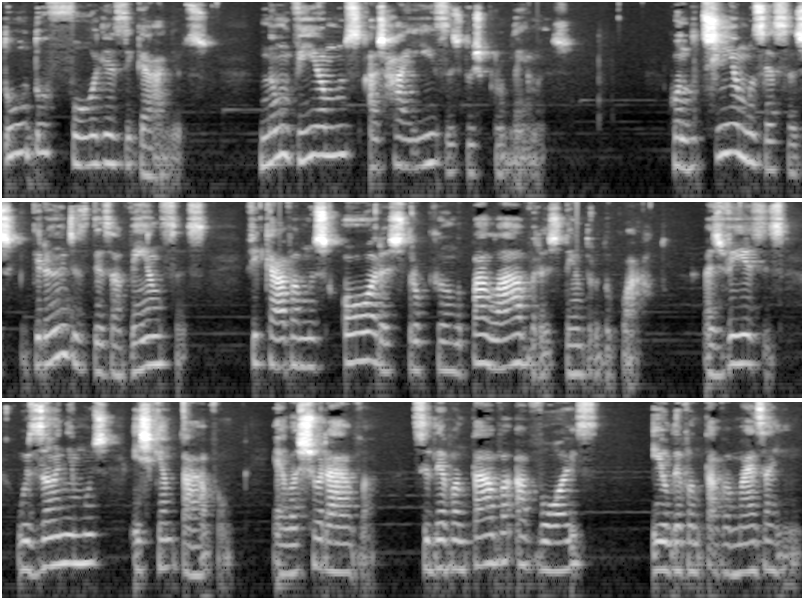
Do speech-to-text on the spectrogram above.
tudo folhas e galhos. Não víamos as raízes dos problemas. Quando tínhamos essas grandes desavenças, ficávamos horas trocando palavras dentro do quarto. Às vezes, os ânimos esquentavam. Ela chorava, se levantava a voz, eu levantava mais ainda.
